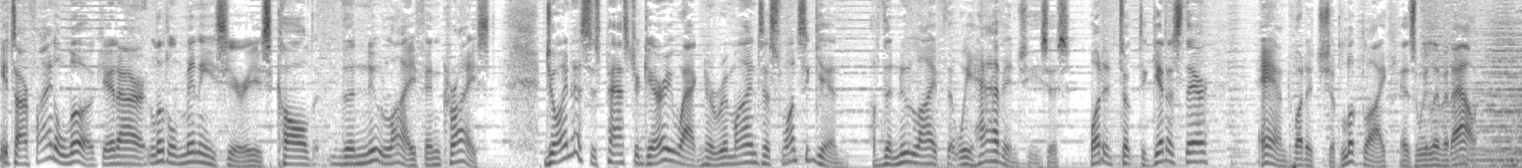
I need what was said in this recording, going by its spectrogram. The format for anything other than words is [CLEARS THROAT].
It's our final look at our little mini series called The New Life in Christ. Join us as Pastor Gary Wagner reminds us once again of the new life that we have in Jesus, what it took to get us there, and what it should look like as we live it out.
